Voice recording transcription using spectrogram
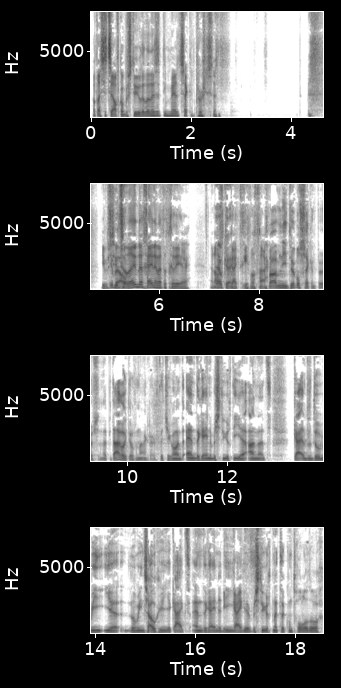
Want als je het zelf kan besturen, dan is het niet meer het second person. Je bestuurt Jawel. alleen degene met het geweer. En af Ja, en toe kijkt er iemand naar. Waarom niet dubbel second person? Heb je daar ooit over nagedacht? Dat je gewoon en degene bestuurt die je aan het door wie je door wiens ogen je kijkt en degene die kijkt- je bestuurt met de controle door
